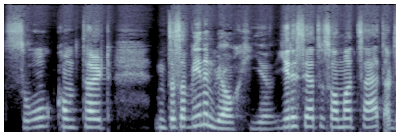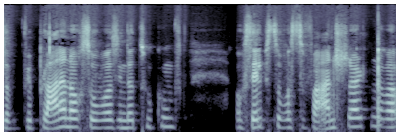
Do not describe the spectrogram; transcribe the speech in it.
so kommt halt, und das erwähnen wir auch hier, jedes Jahr zur Sommerzeit, also wir planen auch sowas in der Zukunft, auch selbst sowas zu veranstalten, aber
